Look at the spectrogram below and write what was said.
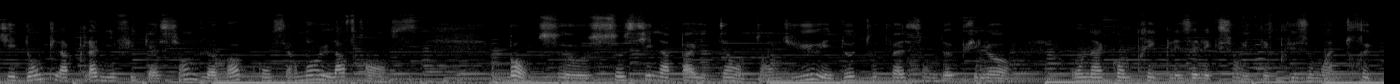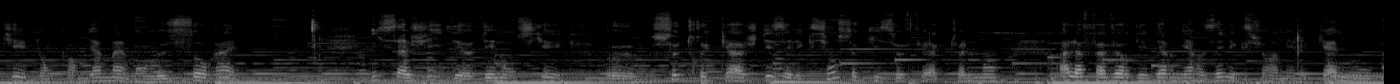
qui est donc la planification de l'Europe concernant la France. Bon, ceci n'a pas été entendu et de toute façon, depuis lors, on a compris que les élections étaient plus ou moins truquées, donc quand bien même on le saurait, il s'agit de dénoncer euh, ce trucage des élections, ce qui se fait actuellement à la faveur des dernières élections américaines où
